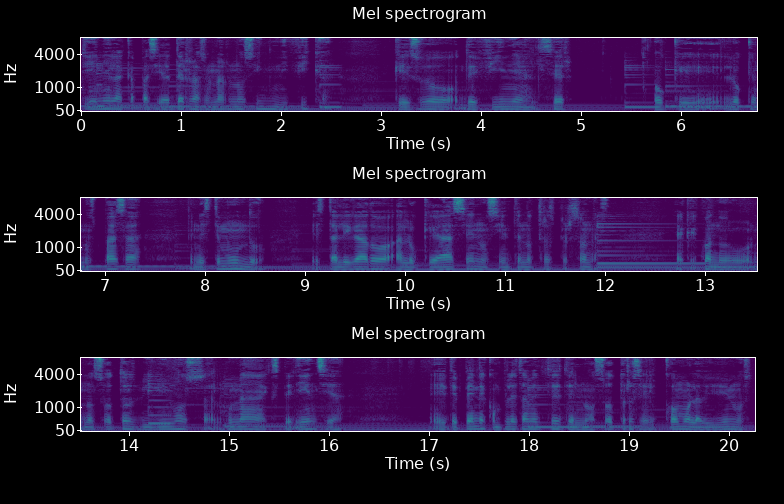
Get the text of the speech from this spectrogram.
tiene la capacidad de razonar no significa que eso define al ser, o que lo que nos pasa en este mundo está ligado a lo que hacen o sienten otras personas, ya que cuando nosotros vivimos alguna experiencia, eh, depende completamente de nosotros el cómo la vivimos,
